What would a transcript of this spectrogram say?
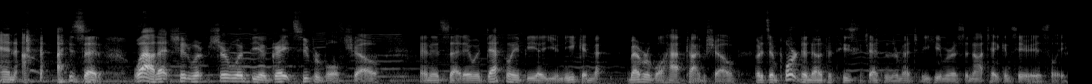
And I, I said, wow, that should, sure would be a great Super Bowl show. And it said it would definitely be a unique and memorable halftime show. But it's important to note that these suggestions are meant to be humorous and not taken seriously.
